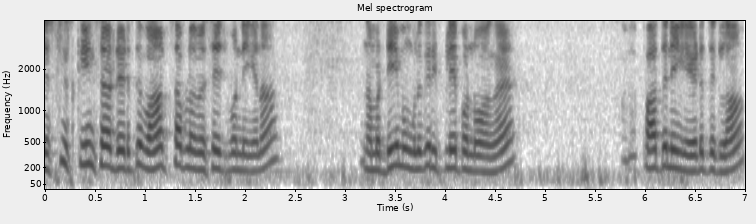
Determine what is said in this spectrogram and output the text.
ஜஸ்ட்டு ஸ்க்ரீன்ஷாட் எடுத்து வாட்ஸ்அப்பில் மெசேஜ் பண்ணிங்கன்னா நம்ம டீம் உங்களுக்கு ரிப்ளை பண்ணுவாங்க. அதை பார்த்து நீங்கள் எடுத்துக்கலாம்.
